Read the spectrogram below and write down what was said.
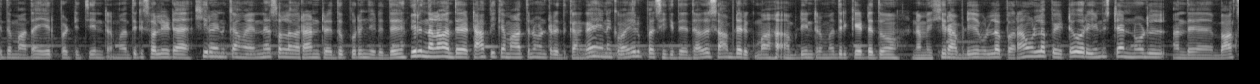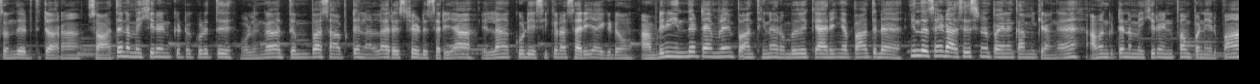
விதமாக தான் ஏற்பட்டுச்சுன்ற மாதிரி சொல்லிட. ஹீரோயினுக்கு அவன் என்ன சொல்ல வரான்றது புரிஞ்சிடுது. இருந்தாலும் அந்த டாப்பிக்கை மாற்றணுன்றதுக்காக எனக்கு வயிறு பசிக்குது. ஏதாவது சாப்பிட இருக்குமா அப்படின்ற மாதிரி கேட்டதும் நம்ம ஹீரோ அப்படியே உள்ளே போகிறான் உள்ளே போயிட்டு ஒரு இன்ஸ்டன்ட் நூடுல் அந்த பாக்ஸ் வந்து எடுத்துட்டு வரான். ஸோ அதை நம்ம ஹீரோயின் கிட்ட கொடுத்து ஒழுங்காக தெம்பாக சாப்பிட்டு நல்லா ரெஸ்ட் எடு சரியா? எல்லாம் கூடிய சீக்கிரம் சரியாகிடும். அப்படின்னு இந்த டைம்லையும் பார்த்தீங்கன்னா ரொம்பவே கேரிங்காக பார்த்துட இந்த சைடு அசிஸ்டன்ட் பையனை காமிக்கிறாங்க. அவன்கிட்ட நம்ம ஹீரோ இன்ஃபார்ம் பண்ணியிருப்பான்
